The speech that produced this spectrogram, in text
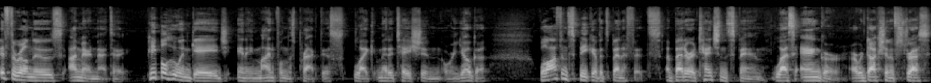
It's the real news. I'm Aaron Mate. People who engage in a mindfulness practice like meditation or yoga will often speak of its benefits a better attention span, less anger, a reduction of stress,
